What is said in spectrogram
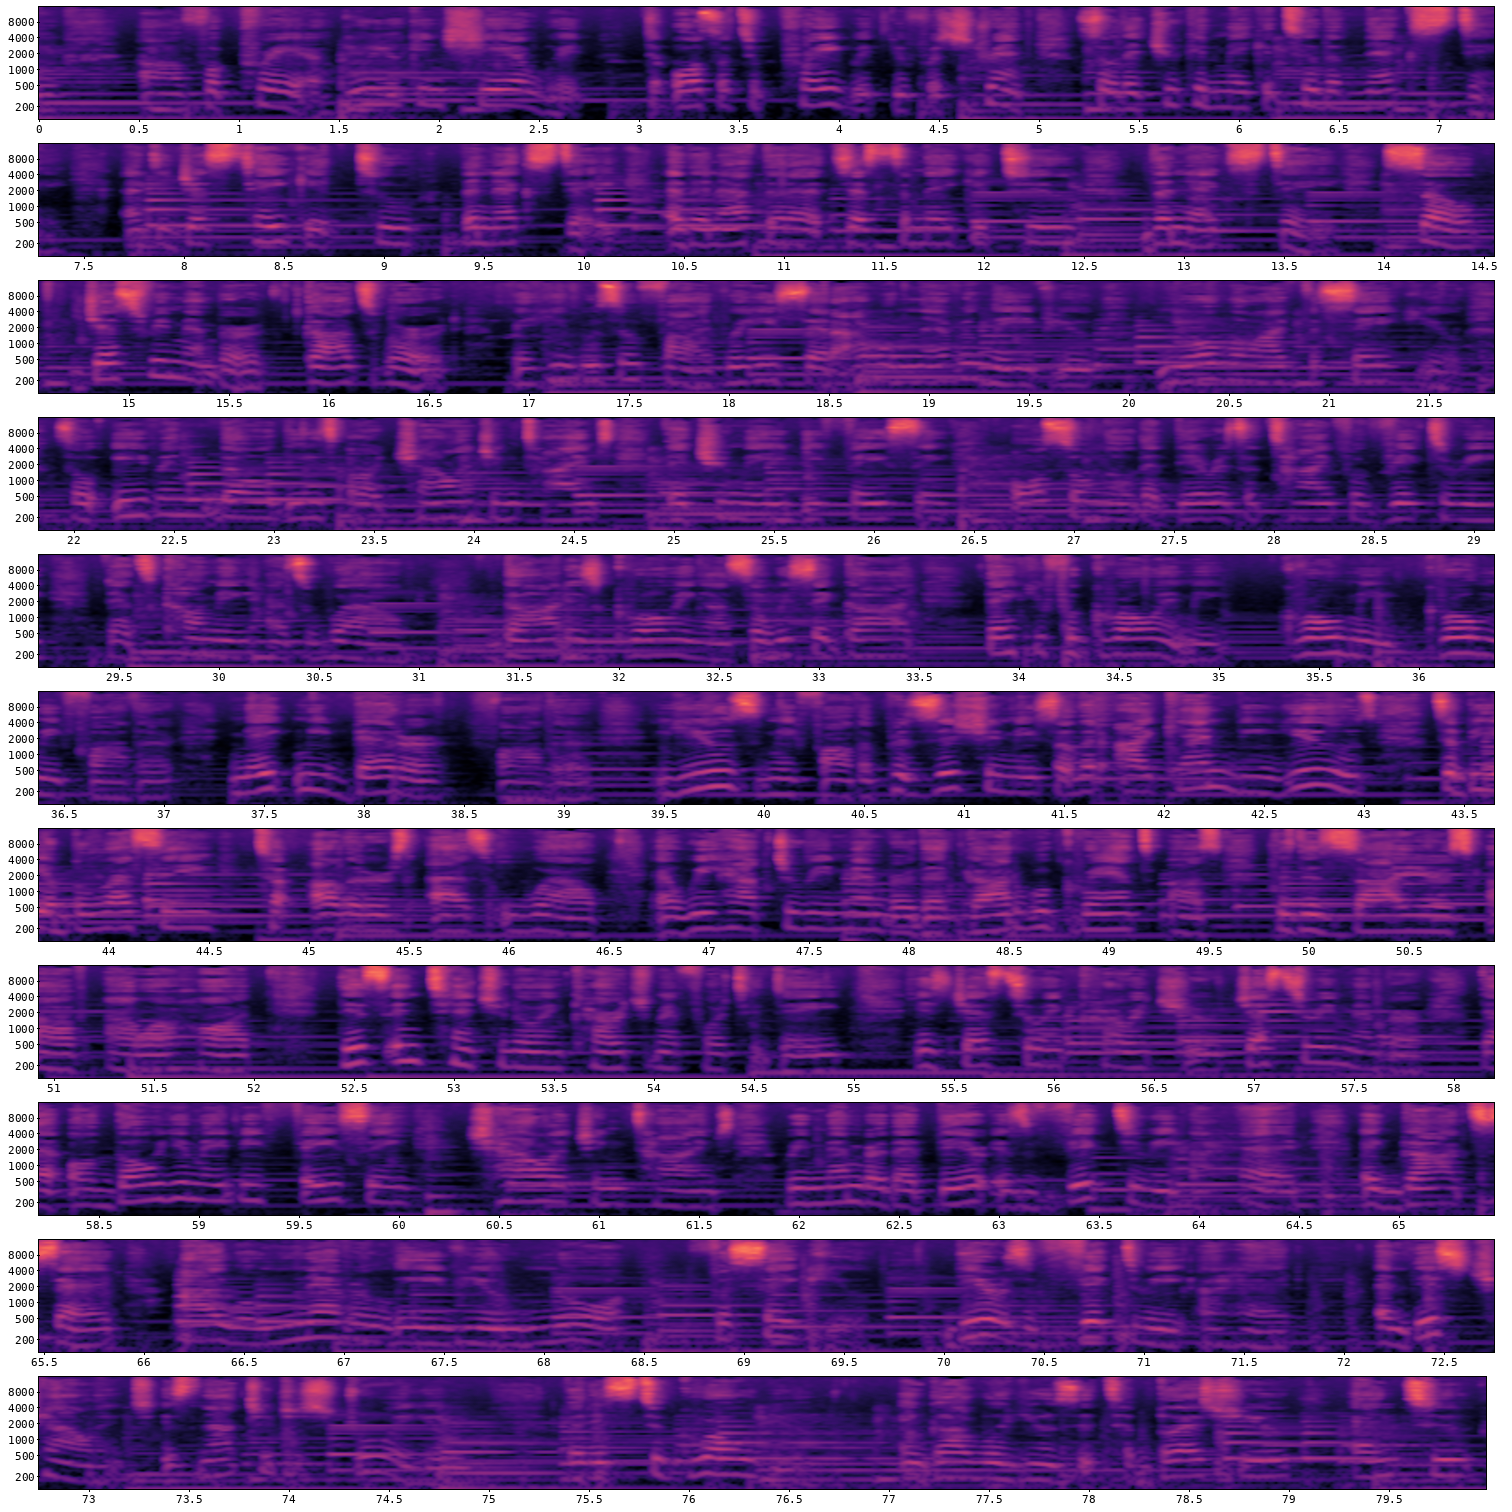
uh, for prayer, who you can share with, to also to pray with you for strength so that you can make it to the next day and to just take it to the next day. And then after that, just to make it to the next day. So just remember God's word in Hebrews 5, where he said, I will never leave you, nor will I forsake you. So even though these are challenging times that you may be facing, also know that there is a time for victory that's coming as well. God is growing us. So we say, God, thank you for growing me. Grow me, grow me, Father. Make me better, Father. Use me, Father. Position me so that I can be used to be a blessing to others as well. And we have to remember that God will grant us the desires of our heart. This intentional encouragement for today is just to encourage you, just to remember that although you may be facing challenging times, remember that there is victory ahead. And God said, I will never leave you nor forsake you. There is a victory ahead. And this challenge is not to destroy you, but it's to grow you. And God will use it to bless you and to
